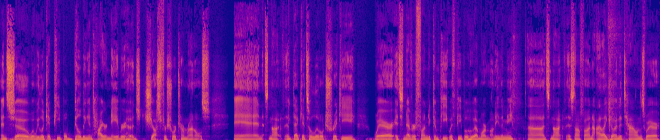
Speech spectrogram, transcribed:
And so when we look at people building entire neighborhoods just for short-term rentals, and it's not think that gets a little tricky where it's never fun to compete with people who have more money than me. Uh, it's not it's not fun. I like going to towns where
